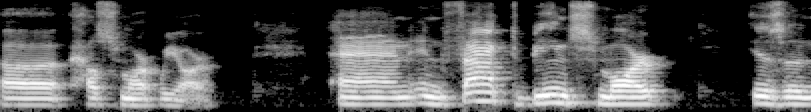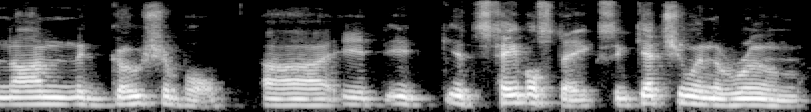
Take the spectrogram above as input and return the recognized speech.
uh, how smart we are. And in fact, being smart is a non negotiable. Uh, it, it, it's table stakes. It gets you in the room,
